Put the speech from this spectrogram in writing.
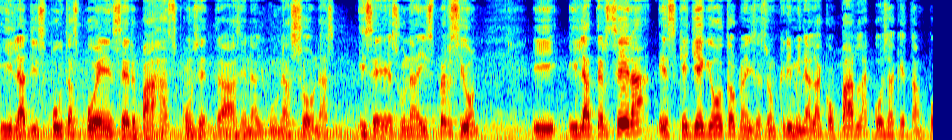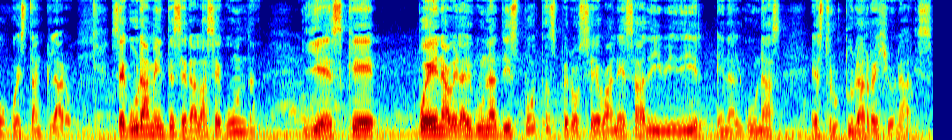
y las disputas pueden ser bajas, concentradas en algunas zonas y se des una dispersión. Y, y, la tercera es que llegue otra organización criminal a coparla, cosa que tampoco es tan claro. Seguramente será la segunda y es que pueden haber algunas disputas, pero se van a dividir en algunas estructuras regionales.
